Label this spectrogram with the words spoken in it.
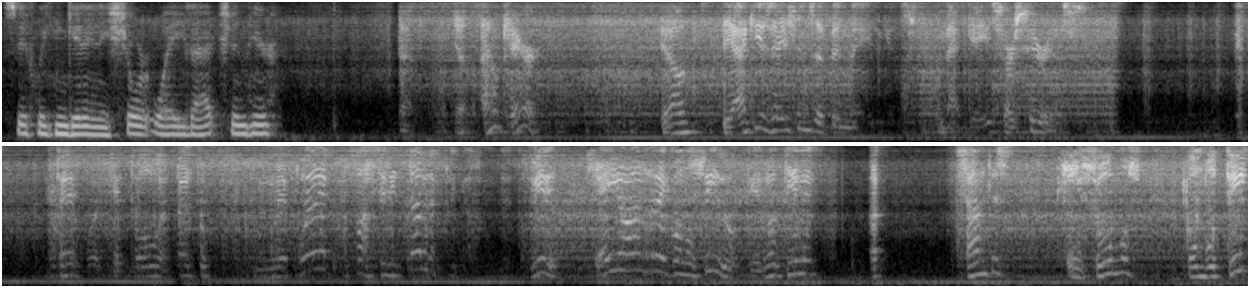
See if we can get any short wave action here. Yeah, I don't care. You know, the accusations have been made against Matt Gaetz are serious. un experto, ¿me puede facilitar la explicación de esto? Mire, ellos han reconocido que no tienen santes, insumos, combustible.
